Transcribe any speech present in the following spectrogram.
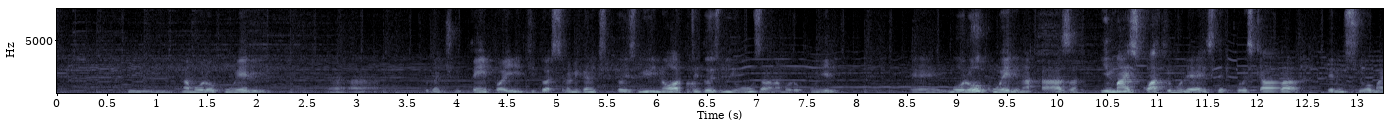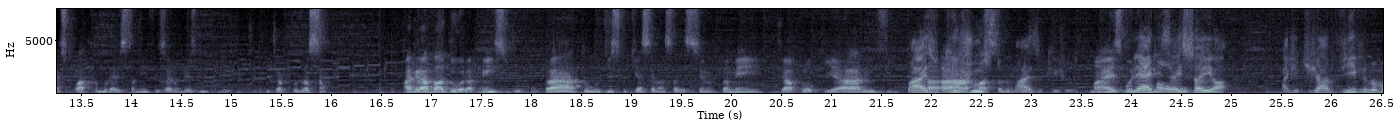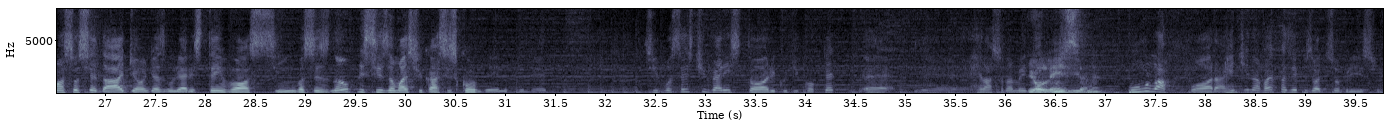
que namorou com ele uh, durante um tempo aí, de, se não me engano, de 2009 e 2011, ela namorou com ele é, morou com ele na casa, e mais quatro mulheres, depois que ela denunciou, mais quatro mulheres também fizeram o mesmo, mesmo tipo de acusação. A gravadora reincidiu o contrato, o disco que ia ser lançado esse ano também já bloquearam, enfim. Mais tá do que justo, mais do que justo. Mais mulheres, é isso aí, ó. A gente já vive numa sociedade onde as mulheres têm voz, sim. Vocês não precisam mais ficar se escondendo primeiro. Se vocês tiverem histórico de qualquer é, é, relacionamento violência, abusivo, né? pula fora. A gente ainda vai fazer episódio sobre isso.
